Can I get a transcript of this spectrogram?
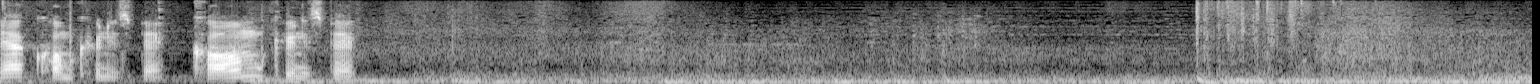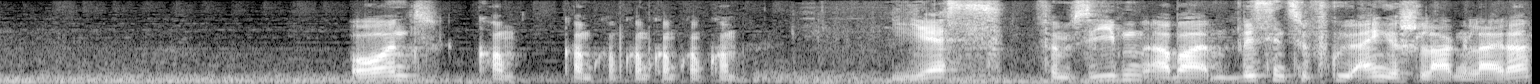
Ja, komm, Königsberg. Komm, Königsberg. Und komm, komm, komm, komm, komm, komm, komm. Yes, 5-7, aber ein bisschen zu früh eingeschlagen leider.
